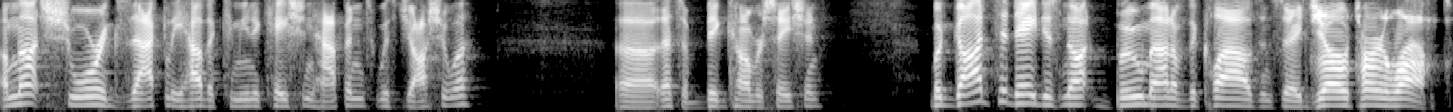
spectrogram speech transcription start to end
I'm not sure exactly how the communication happened with Joshua. Uh, that's a big conversation. But God today does not boom out of the clouds and say, Joe, turn left.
